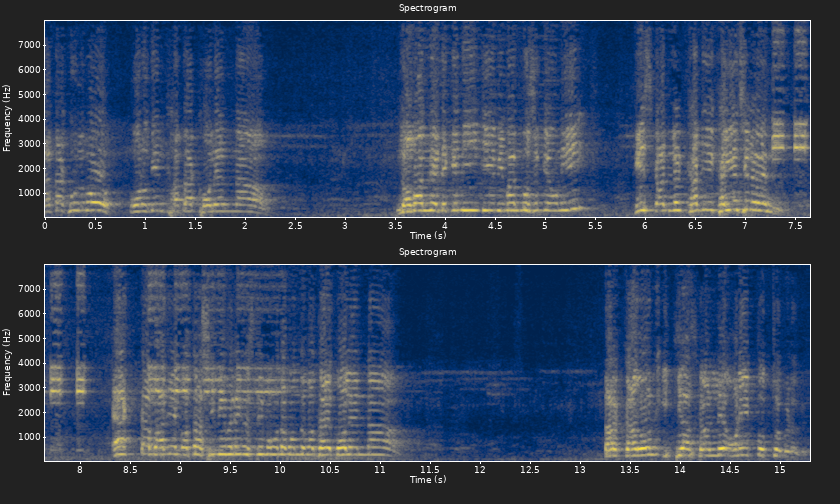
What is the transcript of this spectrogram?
খাতা খুলবো। কোনোদিন খাতা খোলেন না। নবান্নে ডেকে নিয়ে গিয়ে বিমান বসুকে উনি ফিস কাটলেট খাটিয়ে খাইয়েছিলেন। একটা বাজে কথা সিপিএম এর এগেন্স্টে মমতা বন্দ্যোপাধ্যায় বলেন না। তার কারণ ইতিহাস জানলে অনেক তথ্য বেরোবে।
